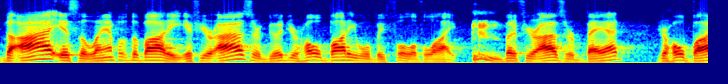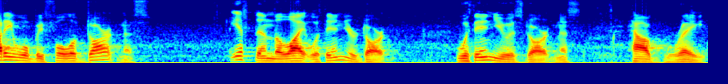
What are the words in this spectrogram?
The eye is the lamp of the body. If your eyes are good, your whole body will be full of light. but if your eyes are bad, your whole body will be full of darkness. If then the light within your dark within you is darkness, how great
